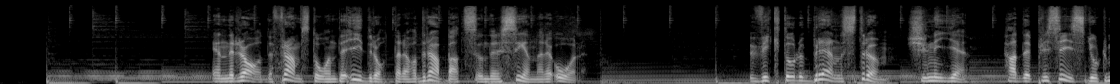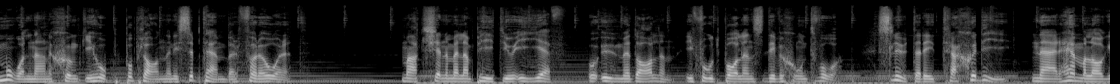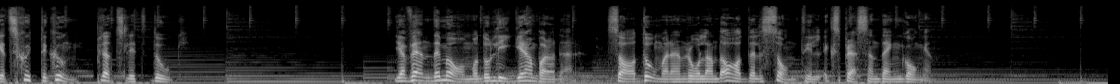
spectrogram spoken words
En rad framstående idrottare har drabbats under senare år. Viktor Brännström, 29, hade precis gjort mål när han sjönk ihop på planen i september förra året. Matchen mellan Piteå IF och Umedalen i fotbollens division 2 slutade i tragedi när hemmalagets skyttekung plötsligt dog. Jag vände mig om och då ligger han bara där, sa domaren Roland Adelsson till Expressen den gången.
